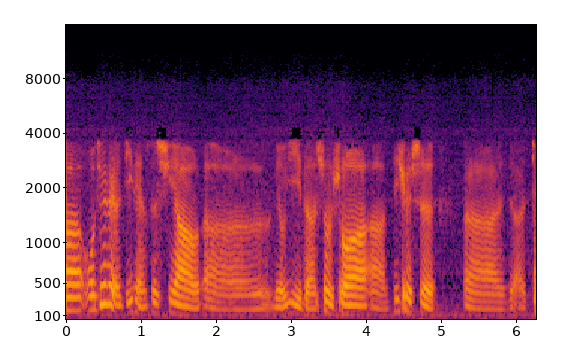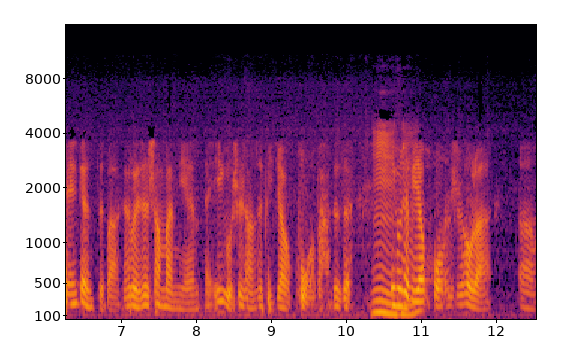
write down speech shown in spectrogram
呃，我觉得有几点是需要呃留意的，就是说呃，的确是呃前一阵子吧，特别是上半年 A 股市场是比较火吧，对不对？嗯。A 股市场比较火的时候了，嗯，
